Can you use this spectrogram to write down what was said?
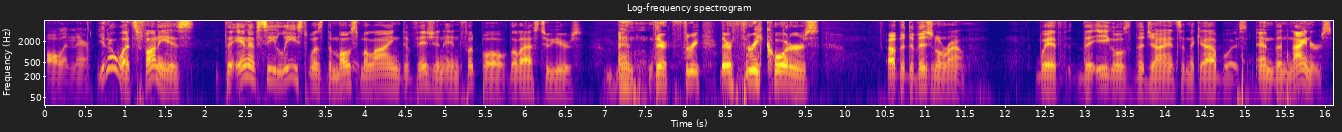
all in there? You know what's funny is the NFC least was the most maligned division in football the last two years, mm-hmm. and they're three they're three quarters of the divisional round with the Eagles, the Giants, and the Cowboys, and the Niners,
